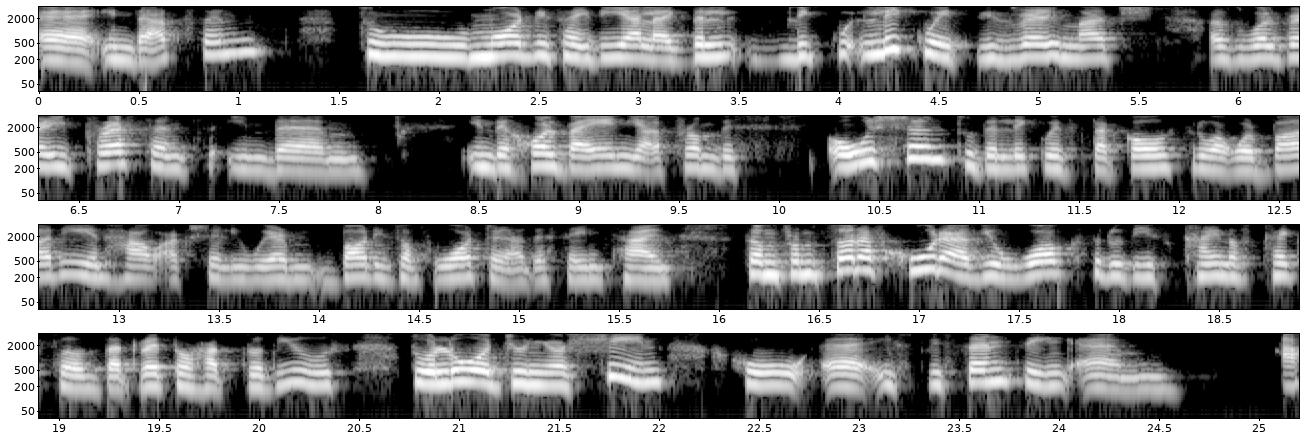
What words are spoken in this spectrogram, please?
uh, in that sense, to more this idea like the liqu liquid is very much as well very present in the in the whole biennial from the ocean to the liquids that go through our body and how actually we are bodies of water at the same time. So from Sohrab Hura, you walk through these kind of textiles that Reto had produced to Oluo Junior Shin, who uh, is presenting um, a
